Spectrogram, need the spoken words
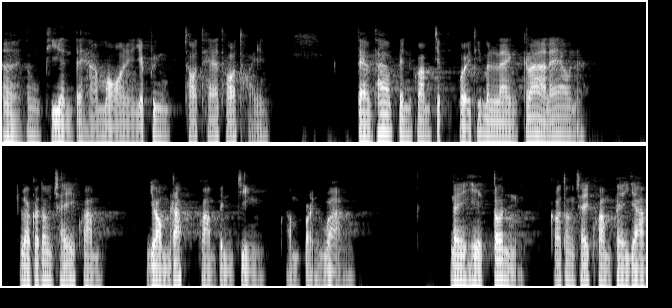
เออต้องเพียรไปหาหมอเนี่ยอย่าเพิ่งท้อแท้ท้อถอย แต่ถ้าเป็นความเจ็บป่วยที่มันแรงกล้าแล้วนะเราก็ต้องใช้ความยอมรับความเป็นจริง ความปล่อยวาง ในเหตุต้นก็ต้องใช้ความพยายาม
